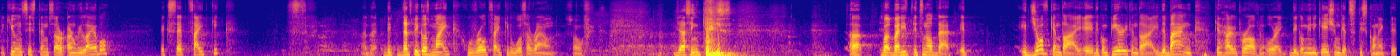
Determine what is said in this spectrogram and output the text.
the queuing systems are unreliable, except Sidekiq. That's because Mike, who wrote Sidekiq, was around, so just in case. Uh, well, but it, it's not that. It, a job can die, eh, the computer can die, the bank can have a problem, or the communication gets disconnected,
